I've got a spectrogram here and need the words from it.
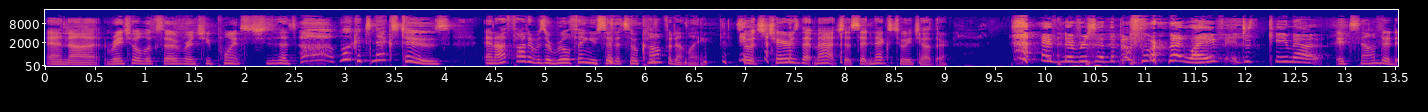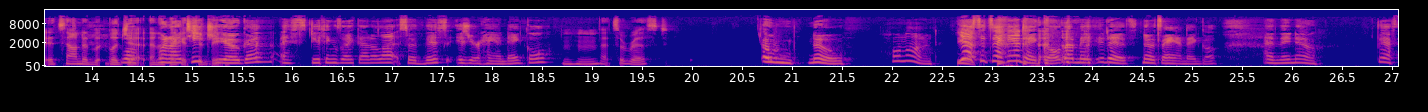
And uh, Rachel looks over and she points. She says, oh, "Look, it's next to's." And I thought it was a real thing. You said it so confidently. So it's chairs that match that sit next to each other. I've never said that before in my life. It just came out. It sounded it sounded le- legit, Well, and when I I, teach yoga, I do things like that a lot. So this is your hand ankle. Mm-hmm, that's a wrist. Oh no! Hold on. Yes, Yeah. it's a hand angle. That makes it is. No, it's a hand angle, and they know. Yes,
